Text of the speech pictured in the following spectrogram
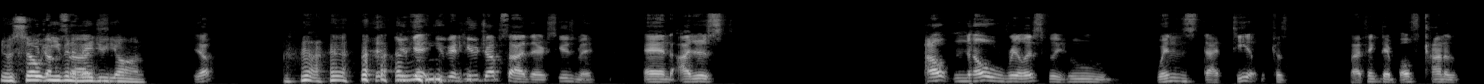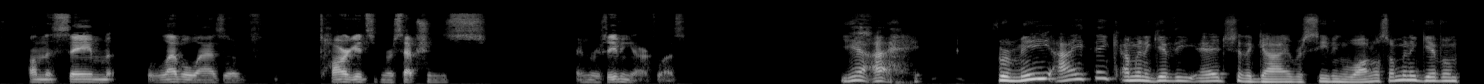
it was so even upsides. it made you yawn. Yep. you get you get huge upside there. Excuse me, and I just I don't know realistically who wins that deal because I think they're both kind of on the same level as of targets and receptions and receiving yards was. Yeah, I, for me, I think I'm going to give the edge to the guy receiving Waddle. So I'm going to give him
